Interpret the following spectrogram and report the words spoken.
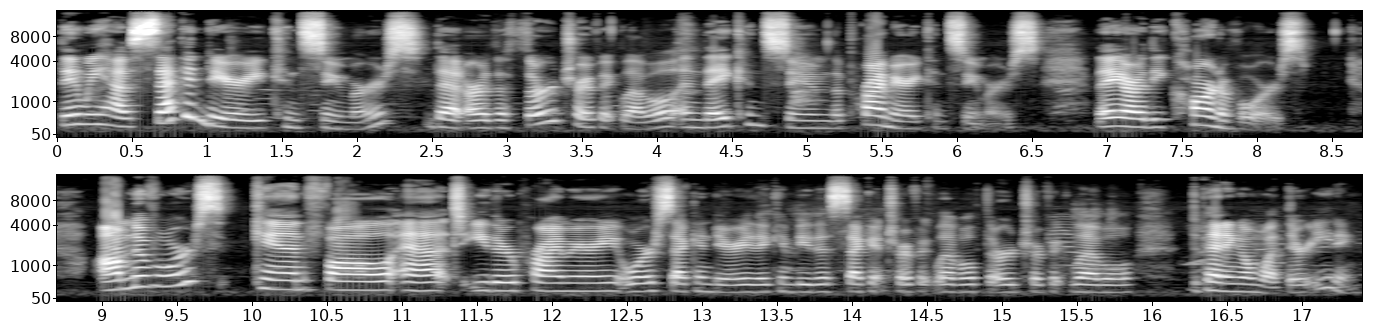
Then we have secondary consumers that are the third trophic level, and they consume the primary consumers. They are the carnivores. Omnivores can fall at either primary or secondary. They can be the second trophic level, third trophic level, depending on what they're eating.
